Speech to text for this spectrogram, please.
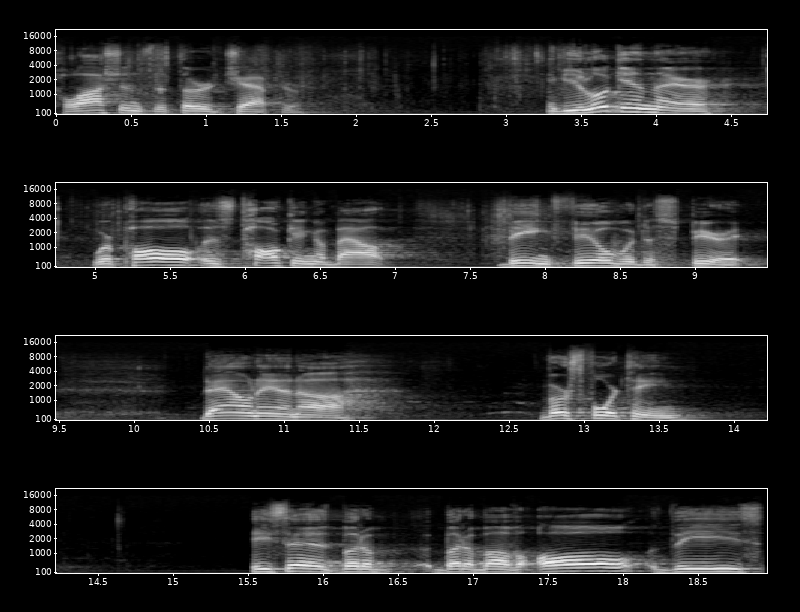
Colossians, the third chapter. If you look in there, where Paul is talking about being filled with the Spirit, down in uh, verse 14, He says, but, but above all these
